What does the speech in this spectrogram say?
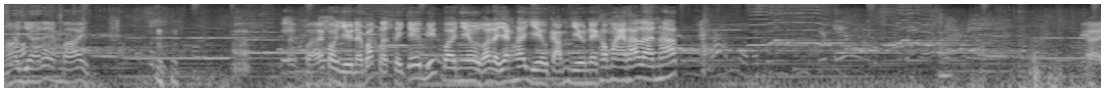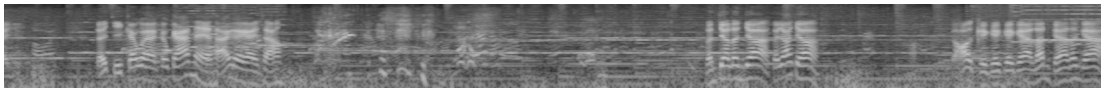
nói giờ đó em ơi phải, con diều này bất lực thì chứ biết bao nhiêu, gọi là dân thả diều, cầm diều này không ai thả lên hết. Rồi, để chị kéo kéo cá này thả ra rồi sao. Lên chưa lên chưa, có gió chưa? Đó, kìa kìa kìa kìa, lên kìa lên kìa.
